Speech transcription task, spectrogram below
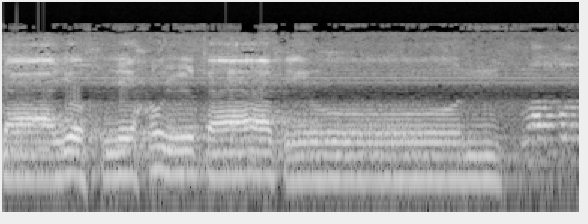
لا يفلح الكافرون. وقل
